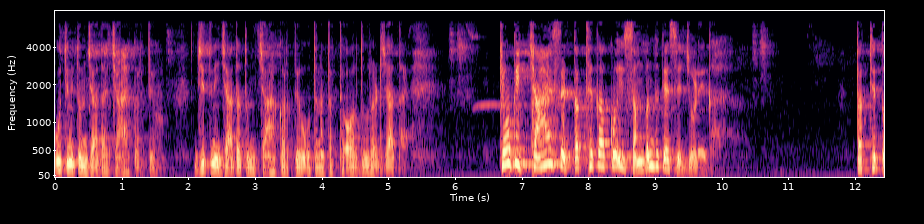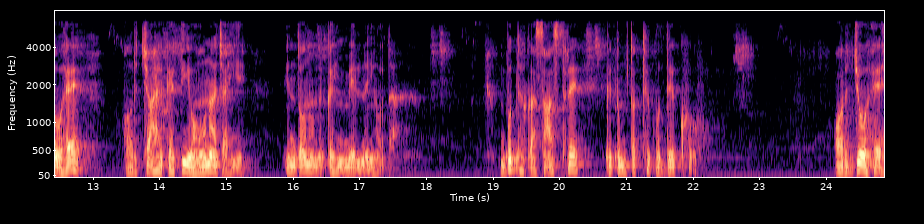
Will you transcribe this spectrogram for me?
उतनी तुम ज़्यादा चाह करते हो। जितनी ज़्यादा तुम चाह करते हो, उतना तथ्य और दूर हट जाता है। क्योंकि चाह से तथ्य का कोई संबंध कैसे जुड़ेगा? तथ्य तो है और चाह कहती है, होना चाहिए। इन दोनों में कहीं मेल नहीं होता। बुद्ध का शास्त्र है कि तुम तथ्य को देखो और जो है,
